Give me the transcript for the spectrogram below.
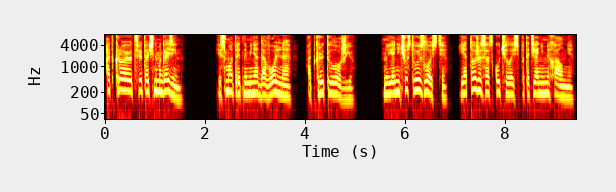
Открою цветочный магазин. И смотрит на меня довольная, открытой ложью. Но я не чувствую злости. Я тоже соскучилась по Татьяне Михайловне,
